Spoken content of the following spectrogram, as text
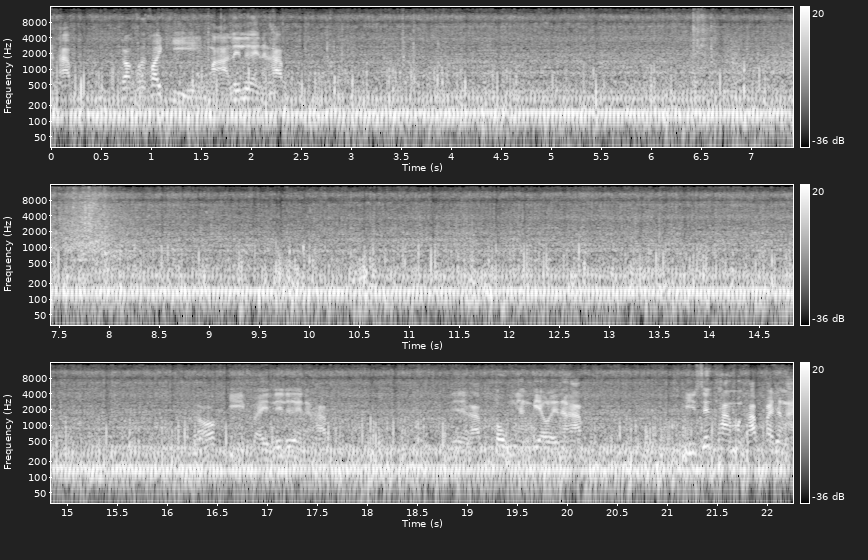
นะครับ ก็ค่อยๆขี่มาเรื่อยๆนะครับก็ขี่ไปเรื่อยๆนะครับนี่นะครับ ตรงอย่างเดียวเลยนะครับ มีเส้นทางบังคับไปทางไหน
